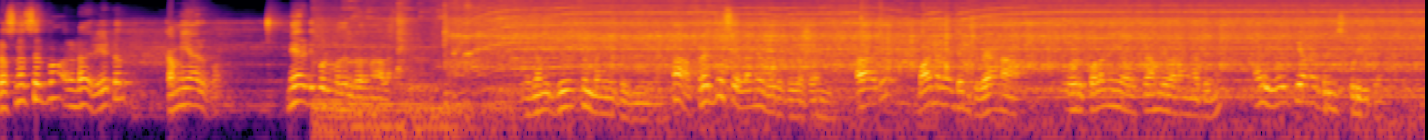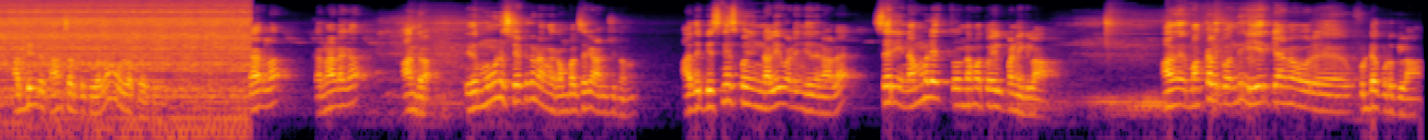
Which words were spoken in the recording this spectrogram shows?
ஃப்ரெஷ்னஸ் இருக்கும் ரெண்டாவது ரேட்டும் கம்மியாக இருக்கும். நேரடி கொள்முதல்றதுனால. எல்லாமே ஜூஸும் பண்ணிட்டு இருக்கீங்க. ஆ ஃப்ரெஷ்ஷஸ் எல்லாமே கொடுக்குது சார் அதாவது பாட்டில் ஐட்டம்ஸ் வேணாம். ஒரு குழந்தைங்க ஒரு ஃபேமிலி வராங்க அப்படின்னு அது ஹெல்த்தியான ட்ரிங்க்ஸ் குடிக்கட்டும். அப்படின்ற கான்செப்ட்டுக்குள்ளே தான் உள்ளே போயிடுது கேரளா கர்நாடகா ஆந்திரா. இது மூணு ஸ்டேட்டுக்கும் நாங்கள் கம்பல்சரி அனுப்பிச்சிட்டோம் அது பிஸ்னஸ் கொஞ்சம் நலிவடைஞ்சதுனால சரி நம்மளே சொந்தமாக தொழில் பண்ணிக்கலாம். அது மக்களுக்கு வந்து இயற்கையான ஒரு ஃபுட்டை கொடுக்கலாம்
